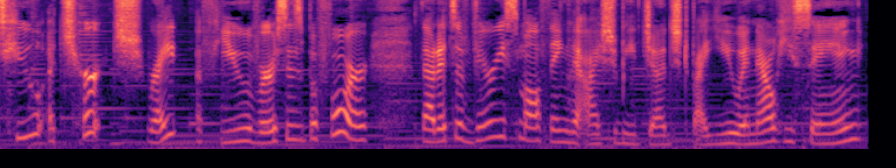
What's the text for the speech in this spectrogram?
to a church, right? A few verses before, that it's a very small thing that I should be judged by you. And now he's saying,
